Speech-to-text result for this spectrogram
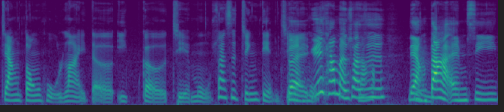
江东虎 Line 的一个节目，算是经典节目。对，因为他们算是两大 MC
